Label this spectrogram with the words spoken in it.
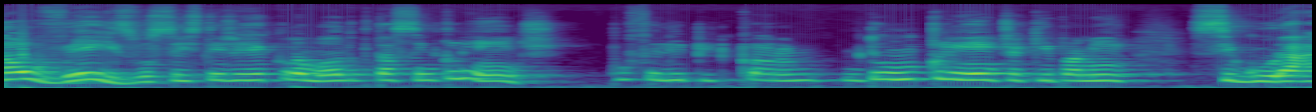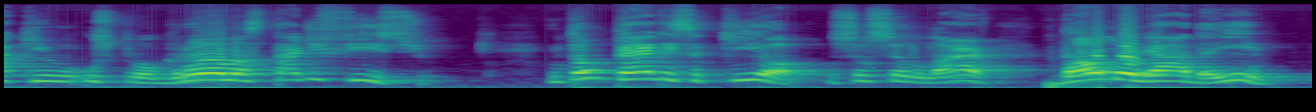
talvez você esteja reclamando que está sem cliente. Pô, Felipe, cara, não tem um cliente aqui para mim segurar aqui os programas, tá difícil. Então pega isso aqui, ó, o seu celular, dá uma olhada aí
